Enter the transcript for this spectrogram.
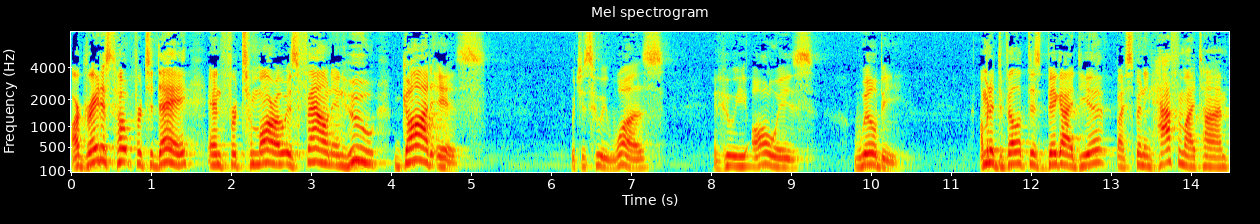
Our greatest hope for today and for tomorrow is found in who God is, which is who He was and who He always will be. I'm going to develop this big idea by spending half of my time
